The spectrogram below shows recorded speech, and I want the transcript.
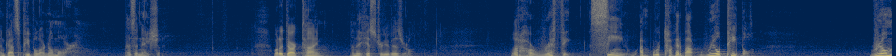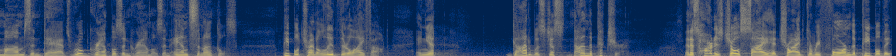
And God's people are no more as a nation. What a dark time in the history of Israel. What a horrific scene. Um, we're talking about real people, real moms and dads, real grandpas and grandmas, and aunts and uncles, people trying to live their life out. And yet, God was just not in the picture. And as hard as Josiah had tried to reform the people, they,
